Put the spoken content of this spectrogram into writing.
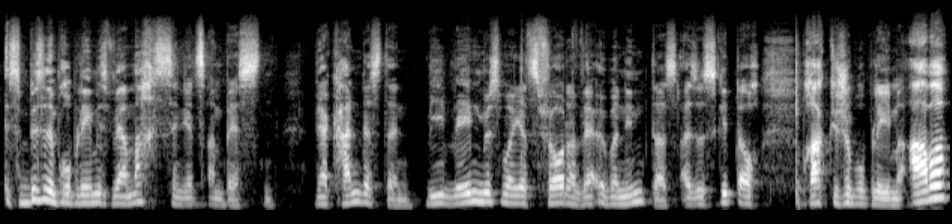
es ein bisschen ein Problem ist, wer macht es denn jetzt am besten? Wer kann das denn? Wie, wen müssen wir jetzt fördern? Wer übernimmt das? Also es gibt auch praktische Probleme. Aber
